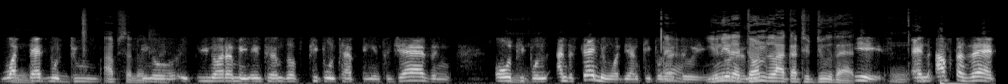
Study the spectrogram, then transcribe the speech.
What that would do, Mm. Absolutely. You know, you know what I mean in terms of people tapping into jazz and old people understanding what young people Mm. Yeah. are doing. You know need a what I mean? Don Lager to do that. Yes, and after that,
